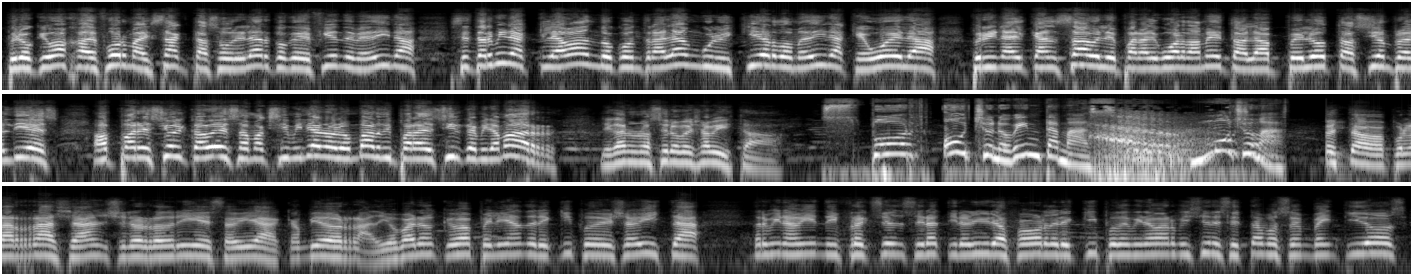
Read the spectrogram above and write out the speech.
pero que baja de forma exacta sobre el arco que defiende Medina. Se termina clavando contra el ángulo izquierdo Medina que vuela, pero inalcanzable para el guardameta. La pelota siempre al 10. Apareció el cabeza Maximiliano Lombardi para decir que Miramar le gana 1-0 Bellavista. Sport 890 más. Mucho más. Estaba por la raya, Ángelo Rodríguez había cambiado de radio. Balón que va peleando el equipo de Bellavista. Termina viendo infracción, será tiro libre a favor del equipo de Miramar Misiones. Estamos en 22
